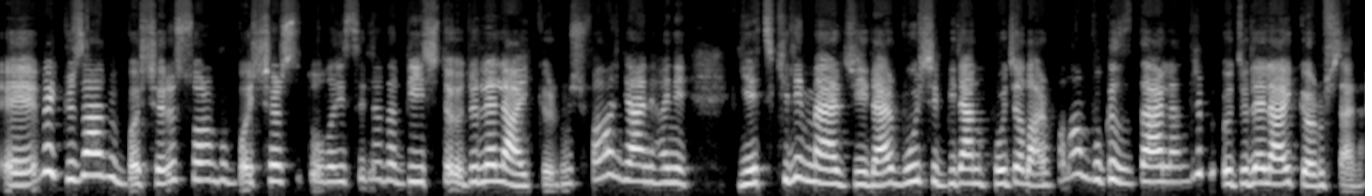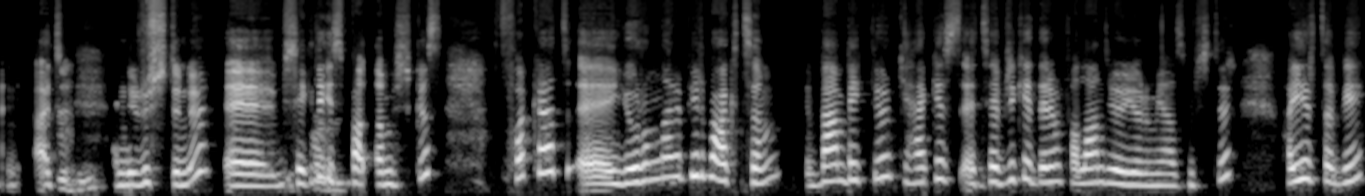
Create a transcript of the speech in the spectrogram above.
E, ve güzel bir başarı. Sonra bu başarısı dolayısıyla da bir işte ödüle layık görülmüş falan. Yani hani yetkili merciler bu işi bilen hocalar falan bu kızı değerlendirip ödüle layık görmüşler. Hani artık hani rüştünü e, bir şekilde ispatlamış kız. Fakat e, yorumlara bir baktım ben bekliyorum ki herkes e, tebrik ederim falan diyor yorum yazmıştır. Hayır tabii.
